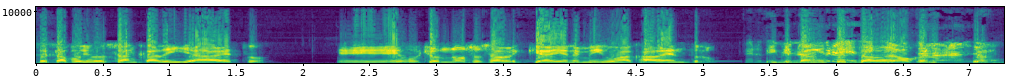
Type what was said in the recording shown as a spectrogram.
le está poniendo zancadillas a esto. Eh, es bochornoso saber que hay enemigos acá adentro y que están infectados en organizaciones.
